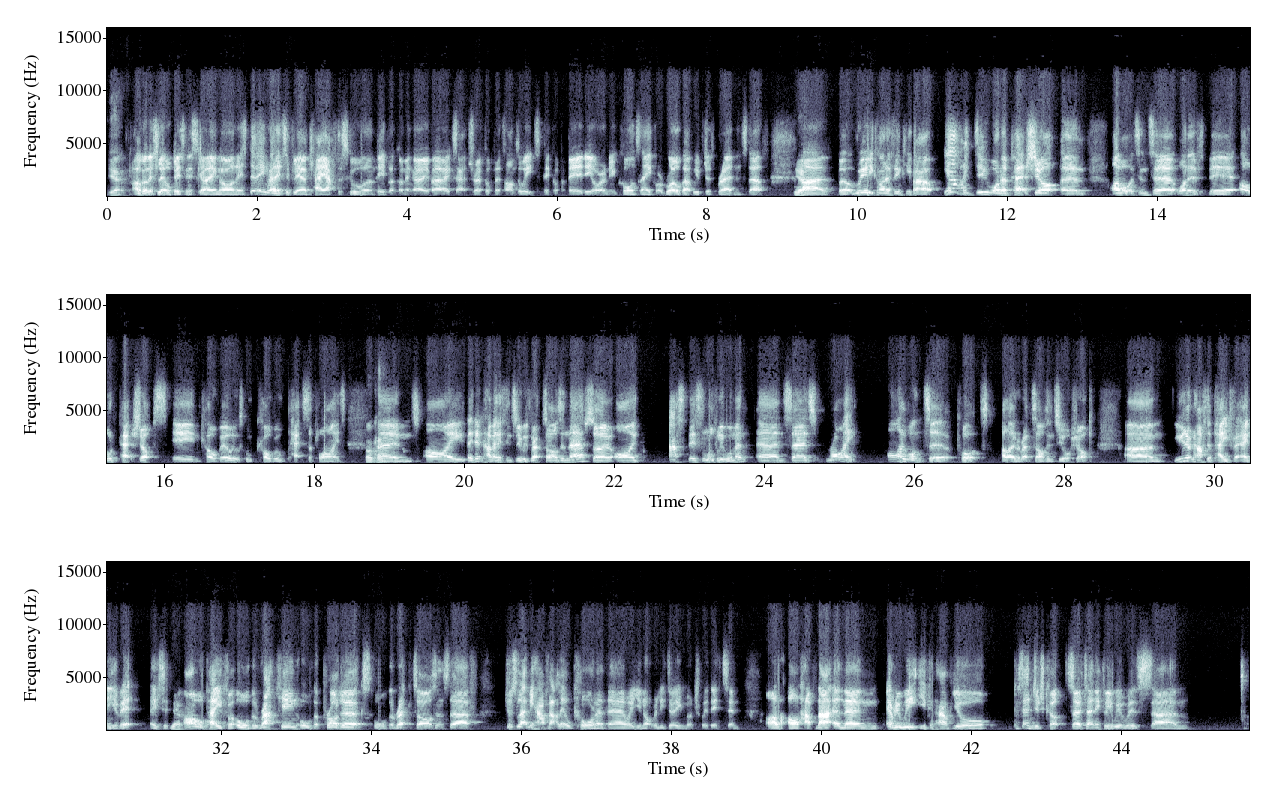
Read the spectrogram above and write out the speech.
yeah. I've got this little business going on. It's doing relatively okay after school, and people are coming over, etc., a couple of times a week to pick up a baby or a new corn snake or a royal that we've just bred and stuff. Yeah. Uh, but really kind of thinking about, yeah, I do want a pet shop. And I walked into one of the old pet shops in Coalville. It was called Coalville Pet Supplies. Okay. And I they didn't have anything to do with reptiles in there. So I asked this lovely woman and says, right, I want to put a load of reptiles into your shop. Um, you don't have to pay for any of it. Said, yeah. I will pay for all the racking, all the products, all the reptiles and stuff. Just let me have that little corner there where you're not really doing much with it, and I'll, I'll have that. And then every week you can have your percentage cut. So technically, we was um,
